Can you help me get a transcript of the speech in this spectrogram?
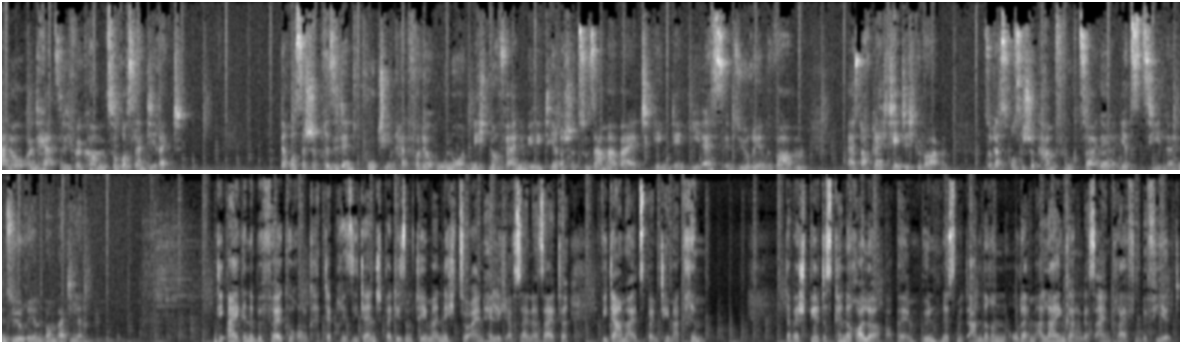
Hallo und herzlich willkommen zu Russland direkt. Der russische Präsident Putin hat vor der UNO nicht nur für eine militärische Zusammenarbeit gegen den IS in Syrien geworben, er ist auch gleich tätig geworden, sodass russische Kampfflugzeuge jetzt Ziele in Syrien bombardieren. Die eigene Bevölkerung hat der Präsident bei diesem Thema nicht so einhellig auf seiner Seite wie damals beim Thema Krim. Dabei spielt es keine Rolle, ob er im Bündnis mit anderen oder im Alleingang das Eingreifen befiehlt.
